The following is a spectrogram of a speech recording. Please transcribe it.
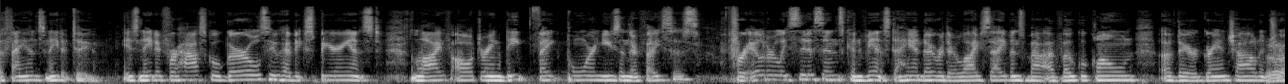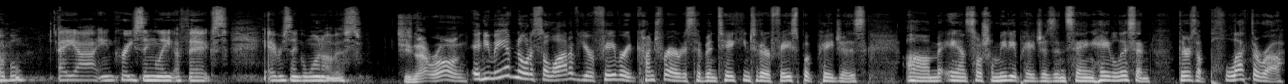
The fans need it too. It's needed for high school girls who have experienced life altering deep fake porn using their faces. For elderly citizens convinced to hand over their life savings by a vocal clone of their grandchild in Ugh. trouble. AI increasingly affects every single one of us. She's not wrong. And you may have noticed a lot of your favorite country artists have been taking to their Facebook pages um, and social media pages and saying, hey, listen, there's a plethora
